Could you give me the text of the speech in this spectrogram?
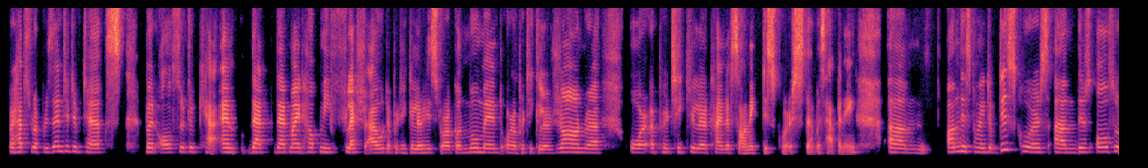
perhaps representative texts, but also to ca- and that that might help me flesh out a particular historical moment or a particular genre or a particular kind of sonic discourse that was happening. Um, on this point of discourse, um, there's also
